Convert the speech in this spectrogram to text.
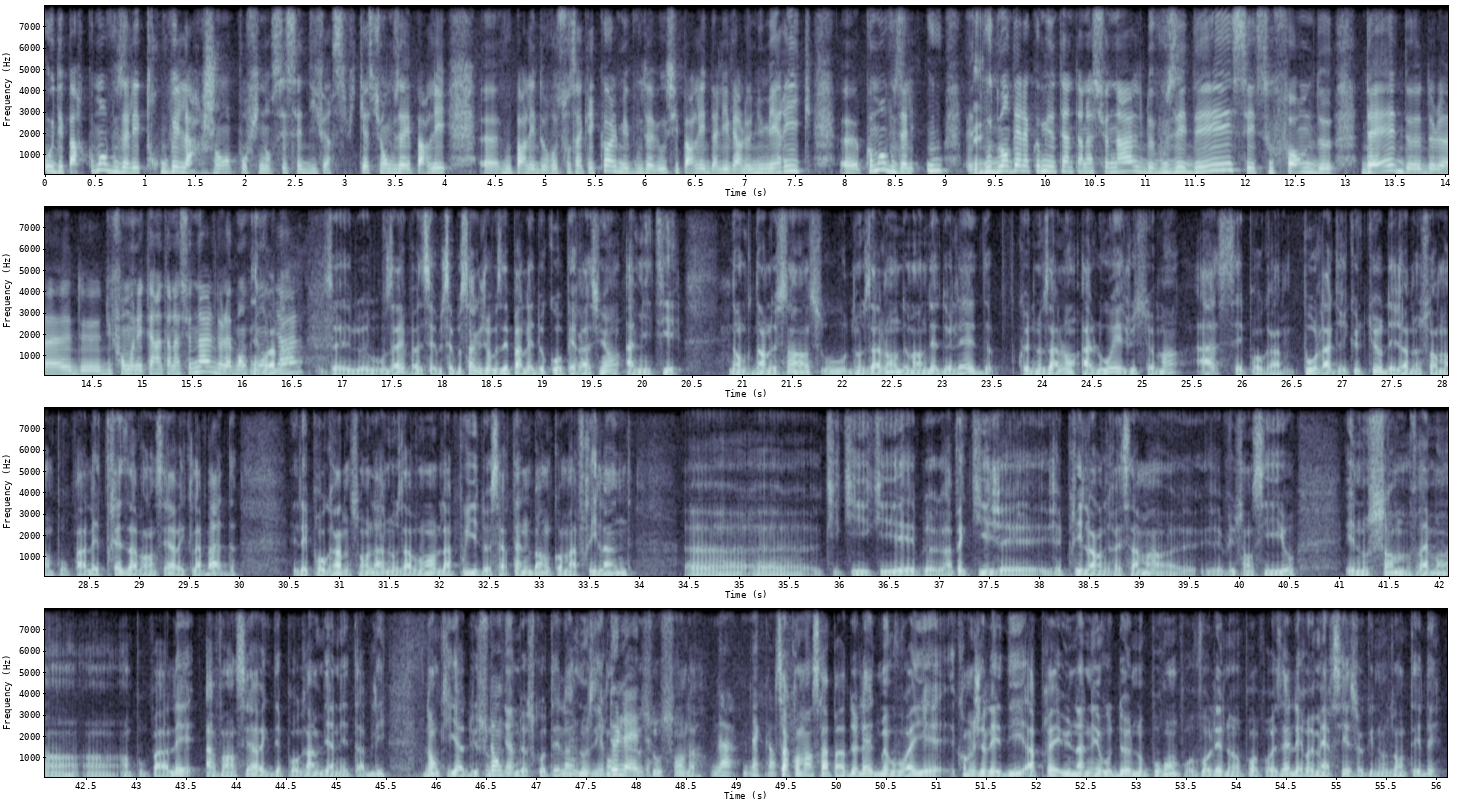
au départ, comment vous allez trouver l'argent pour financer cette diversification? Vous avez parlé, euh, vous parlez de ressources agricoles, mais vous avez aussi parlé d'aller vers le numérique. Euh, comment vous allez où Vous demandez à la communauté internationale de vous aider? C'est sous forme d'aide de, du Fonds monétaire international, de la Banque mondiale? C'est pour ça que je vous ai parlé de coopération, amitié. Donc, dans le sens où nous allons demander de l'aide que nous allons allouer justement à ces programmes. Pour l'agriculture, déjà, nous sommes en pourparlers très avancés avec la BAD. Les programmes sont là. Nous avons l'appui de certaines banques comme Afriland, euh, euh, qui, est, avec qui j'ai pris langue récemment. J'ai vu son CEO. Et nous sommes vraiment en, pour parler avancé avec des programmes bien établis. Donc il y a du soutien de ce côté-là. Nous irons, les ressources sont là. Ah. Ça commencera par de l'aide, mais vous voyez, comme je l'ai dit, après une année ou deux, nous pourrons voler de nos propres ailes et remercier ceux qui nous ont aidés.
